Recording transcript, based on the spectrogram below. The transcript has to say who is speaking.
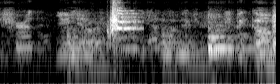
Speaker 1: You sure of that? You sure? You've been gone.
